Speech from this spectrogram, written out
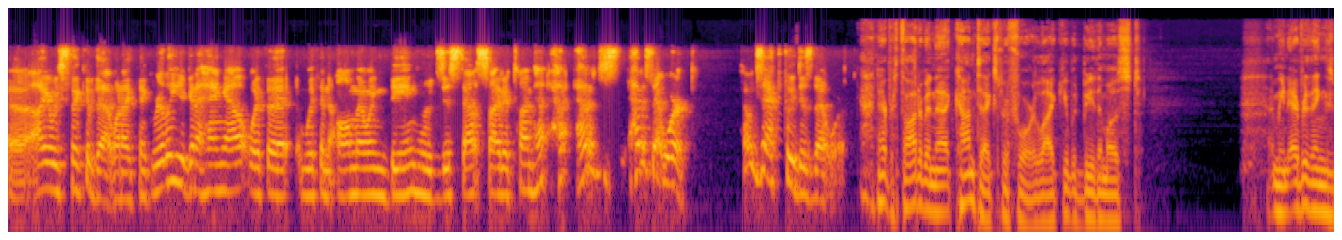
Uh, I always think of that when I think, really, you're going to hang out with a with an all knowing being who exists outside of time. How, how, how does how does that work? How exactly does that work? I never thought of it in that context before. Like it would be the most. I mean, everything's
